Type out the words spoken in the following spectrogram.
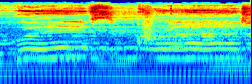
waves cry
